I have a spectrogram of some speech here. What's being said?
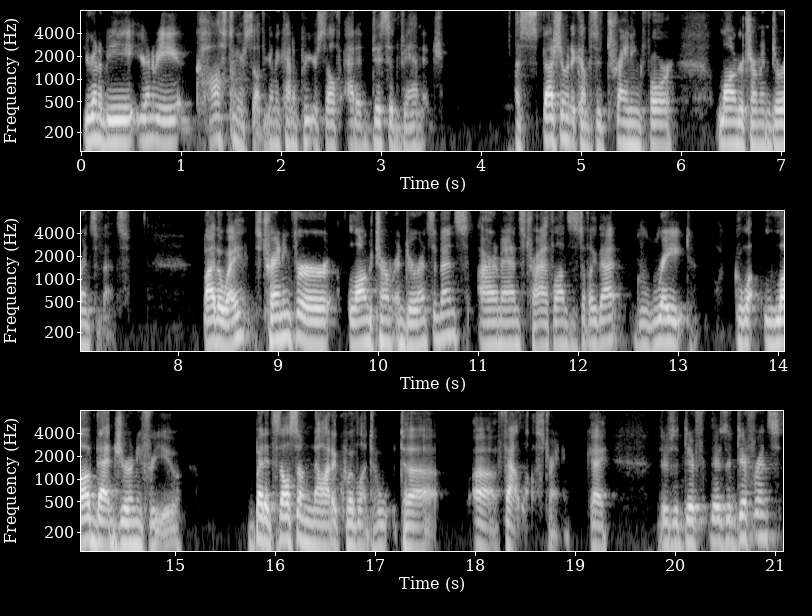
you're going to be you're going to be costing yourself. You're going to kind of put yourself at a disadvantage especially when it comes to training for longer term endurance events by the way, it's training for long term endurance events, Ironmans, triathlons, and stuff like that. Great. love that journey for you. But it's also not equivalent to, to uh, fat loss training. Okay. There's a diff- there's a difference,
